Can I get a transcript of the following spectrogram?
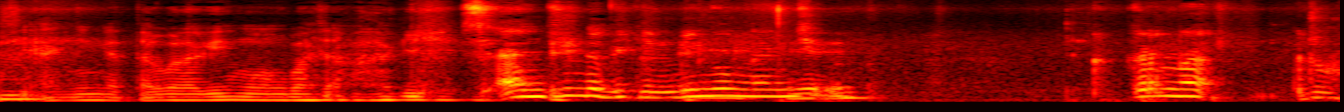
si anjing nggak tahu lagi mau bahas apa lagi Si anjing udah bikin bingung anjing. Karena aduh.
